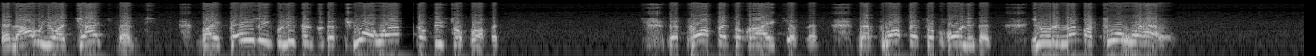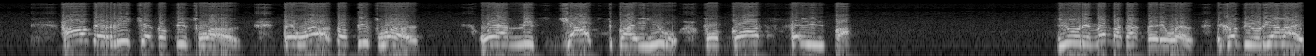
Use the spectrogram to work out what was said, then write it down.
and how your judgment by failing to listen to the pure word of these two prophets, the prophets of righteousness, the prophets of holiness, you remember too well how the riches of this world, the wealth of this world, were misjudged by you for God's favor. You remember that very well because you realize,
